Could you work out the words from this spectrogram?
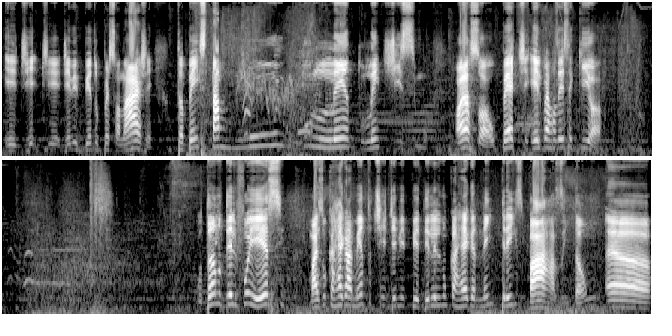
de, de, de MP do personagem também está muito lento, lentíssimo. Olha só, o pet ele vai fazer isso aqui, ó. O dano dele foi esse, mas o carregamento de, de MP dele ele não carrega nem 3 barras. Então, é...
